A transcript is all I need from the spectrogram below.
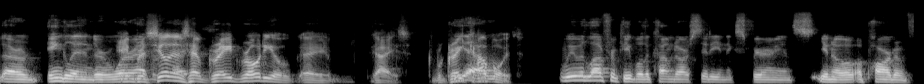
or England or wherever. Hey, Brazilians right? have great rodeo uh, guys, great yeah, cowboys we would love for people to come to our city and experience you know a part of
